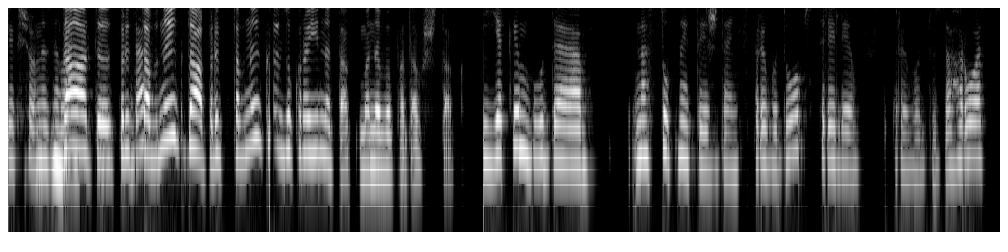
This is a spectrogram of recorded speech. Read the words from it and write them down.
якщо не Да, Зеленський? т- представник, да, представник з України, так, в мене випадав, що так. Яким буде наступний тиждень з приводу обстрілів, з приводу загроз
